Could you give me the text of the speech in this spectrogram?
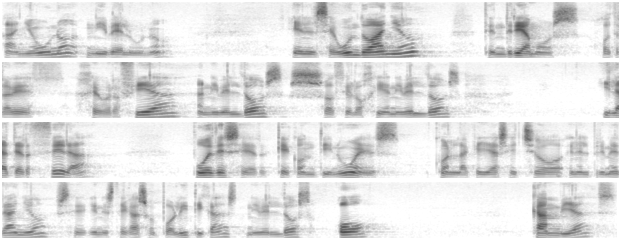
año 1, nivel 1. En el segundo año tendríamos otra vez geografía a nivel 2, sociología a nivel 2 y la tercera puede ser que continúes con la que ya has hecho en el primer año, en este caso políticas, nivel 2, o cambias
